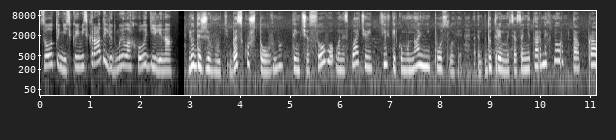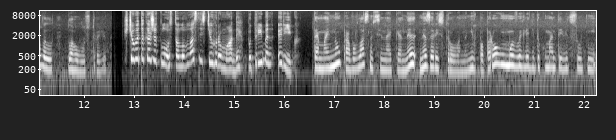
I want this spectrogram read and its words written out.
Золотоніської міськради Людмила Холоділіна. Люди живуть безкоштовно, тимчасово вони сплачують тільки комунальні послуги, дотримуються санітарних норм та правил благоустрою. Щоби таке житло стало власністю громади, потрібен рік. Те майно, право власності, на яке не, не зареєстровано ні в паперовому вигляді документи відсутні,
